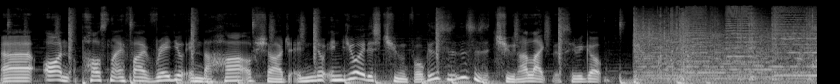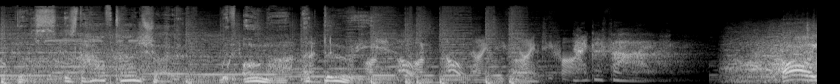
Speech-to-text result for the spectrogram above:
uh, on Pulse 95 Radio in the heart of Sharjah. And enjoy this tune, folks. This is, this is a tune. I like this. Here we go. This is the halftime show with Omar Adouri. On, on, 95. 95. Oh, he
